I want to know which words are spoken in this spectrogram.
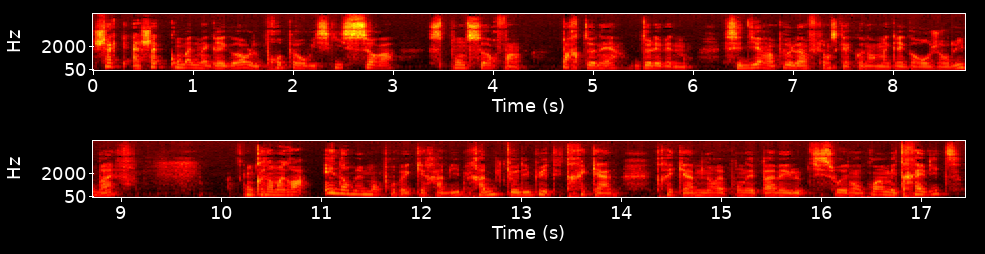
chaque, à chaque combat de McGregor, le proper whisky sera sponsor, enfin, partenaire de l'événement. C'est dire un peu l'influence qu'a Conor McGregor aujourd'hui, bref. Donc Conor McGregor a énormément provoqué Khabib. Khabib qui au début était très calme, très calme, ne répondait pas avec le petit sourire en coin, mais très vite,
